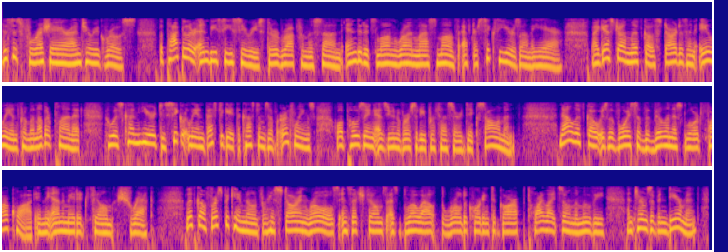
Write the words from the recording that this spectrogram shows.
This is Fresh Air. I'm Terry Gross. The popular NBC series Third Rock from the Sun ended its long run last month after six years on the air. My guest John Lithgow starred as an alien from another planet who has come here to secretly investigate the customs of Earthlings while posing as university professor Dick Solomon. Now Lithgow is the voice of the villainous Lord Farquaad in the animated film Shrek. Lithgow first became known for his starring roles in such films as Blowout, The World According to Garp, Twilight Zone the movie, in Terms of Endearment,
